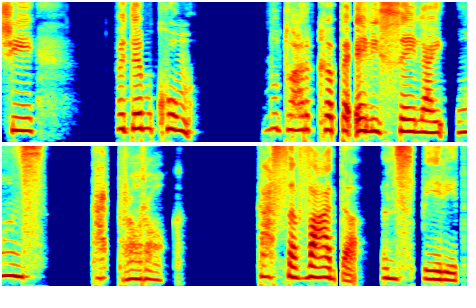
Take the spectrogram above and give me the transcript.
Și vedem cum nu doar că pe Elisei l-ai uns ca proroc, ca să vadă în spirit,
